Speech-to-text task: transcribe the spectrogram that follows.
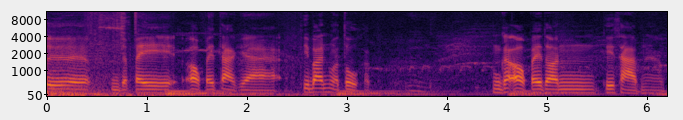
คือผมจะไปออกไปตากยาที่บ้านหัวโตกครับ ผมก็ออกไปตอนตีสามนะครับ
